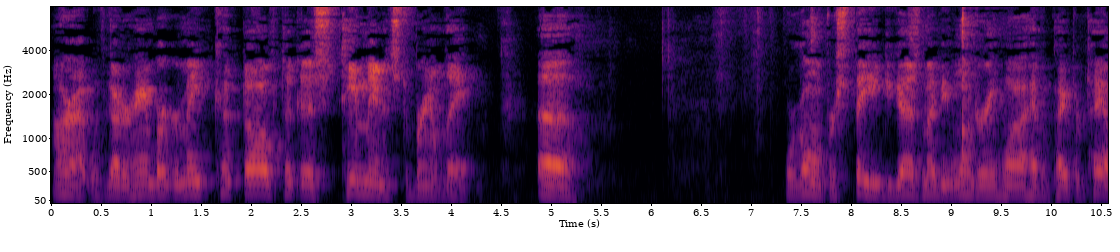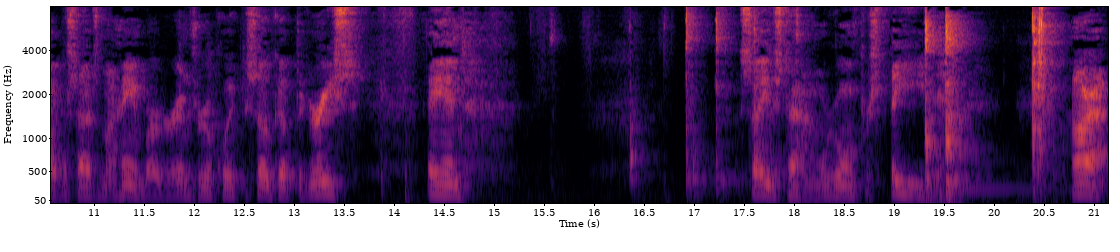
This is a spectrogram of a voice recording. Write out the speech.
All right, we've got our hamburger meat cooked off. Took us 10 minutes to brown that. Uh, we're going for speed. You guys may be wondering why I have a paper towel besides my hamburger. It was real quick to soak up the grease and saves time. We're going for speed. All right,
